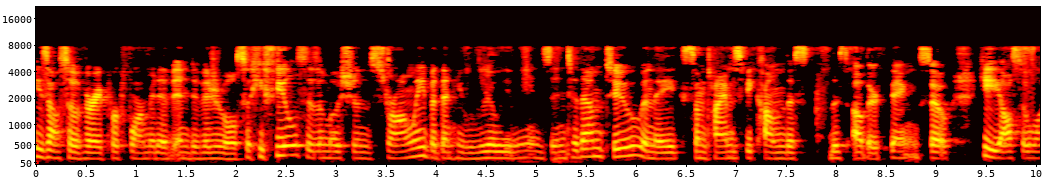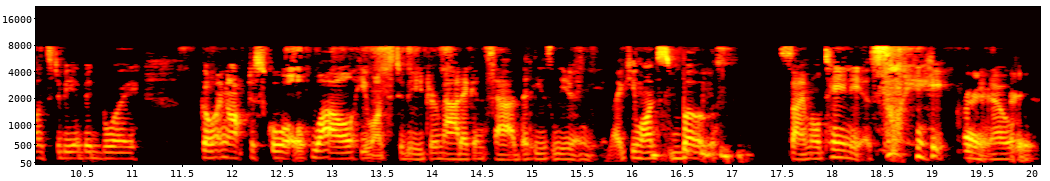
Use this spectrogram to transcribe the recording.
he's also a very performative individual. So he feels his emotions strongly, but then he really leans into them too. And they sometimes become this, this other thing. So he also wants to be a big boy going off to school while he wants to be dramatic and sad that he's leaving me. Like he wants both simultaneously, right, you know, right.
